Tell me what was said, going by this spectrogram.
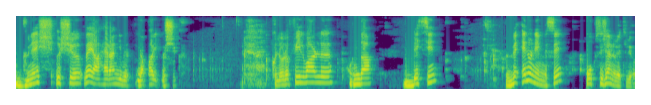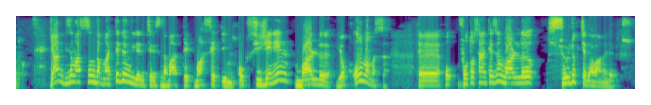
güneş ışığı veya herhangi bir yapay ışık, klorofil varlığında besin ve en önemlisi oksijen üretiliyordu. Yani bizim aslında madde döngüleri içerisinde bahse- bahsettiğimiz oksijenin varlığı yok olmaması e, o fotosentezin varlığı sürdükçe devam edebilir.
